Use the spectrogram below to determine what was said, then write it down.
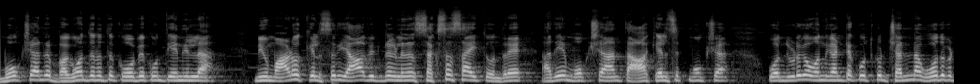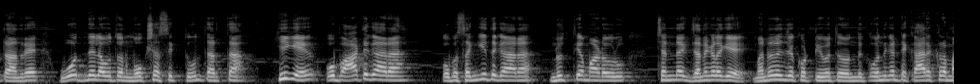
ಮೋಕ್ಷ ಅಂದರೆ ಭಗವಂತನ ಹತ್ರಕ್ಕೆ ಹೋಗಬೇಕು ಅಂತ ಏನಿಲ್ಲ. ನೀವು ಮಾಡೋ ಕೆಲಸ ಯಾವ ವಿಘ್ನಗಳಿಂದ ಸಕ್ಸಸ್ ಆಯಿತು ಅಂದರೆ ಅದೇ ಮೋಕ್ಷ ಅಂತ. ಆ ಕೆಲಸಕ್ಕೆ ಮೋಕ್ಷ. ಒಂದು ಹುಡುಗ ಒಂದು ಗಂಟೆ ಕೂತ್ಕೊಂಡು ಚೆನ್ನಾಗಿ ಓದ್ಬಿಟ್ಟ ಅಂದರೆ ಓದ್ಮೇಲೆ ಅವತ್ತು ಅವ್ನು ಮೋಕ್ಷ ಸಿಕ್ತು ಅಂತ ಅರ್ಥ. ಹೀಗೆ ಒಬ್ಬ ಆಟಗಾರ, ಒಬ್ಬ ಸಂಗೀತಗಾರ, ನೃತ್ಯ ಮಾಡೋರು ಚೆನ್ನಾಗಿ ಜನಗಳಿಗೆ ಮನೋರಂಜನೆ ಕೊಟ್ಟು ಇವತ್ತು ಒಂದು ಒಂದು ಗಂಟೆ ಕಾರ್ಯಕ್ರಮ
